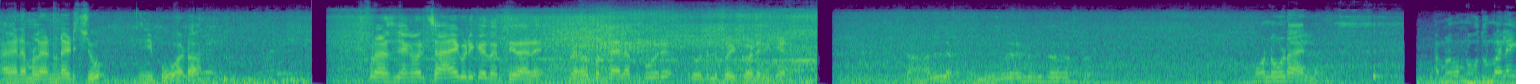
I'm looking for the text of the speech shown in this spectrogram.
അങ്ങനെ നമ്മൾ എണ്ണ അടിച്ചു. ഇനി പോവാട്ടോ ഫ്രണ്ട്സ് ഞങ്ങൾ ഒരു ചായ കുടിക്കാൻ നിർത്തിയതാണ്. ഞങ്ങളിപ്പോൾ നിലമ്പൂർ റൂട്ടിൽ പോയിക്കൊണ്ടിരിക്കുകയാണ്. മൂന്നൂടായല്ലോ നമ്മളിപ്പോൾ മുതുമലൈ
